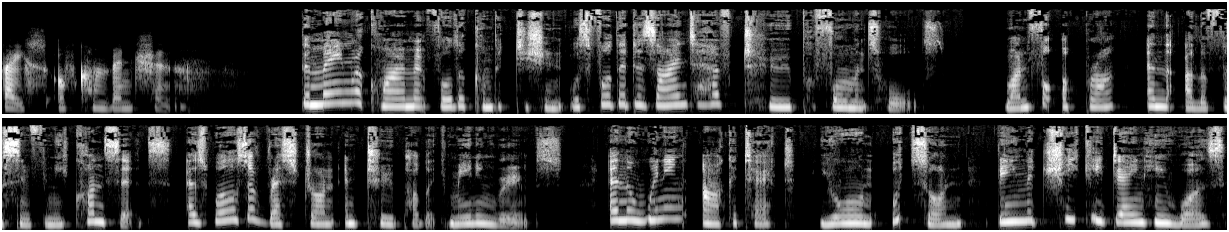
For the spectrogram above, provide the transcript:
face of convention. The main requirement for the competition was for the design to have two performance halls, one for opera and the other for symphony concerts, as well as a restaurant and two public meeting rooms. And the winning architect, Jorn Utzon, being the cheeky Dane he was,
